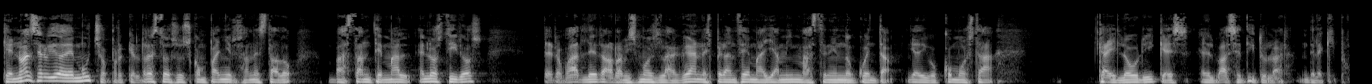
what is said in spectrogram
que no han servido de mucho porque el resto de sus compañeros han estado bastante mal en los tiros, pero Butler ahora mismo es la gran esperanza de Miami, más teniendo en cuenta, ya digo, cómo está Kyle Lowry, que es el base titular del equipo.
